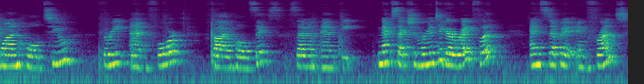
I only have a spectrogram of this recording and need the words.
One, hold two, three and four, five, hold six, seven and eight. Next section, we're gonna take our right foot and step it in front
